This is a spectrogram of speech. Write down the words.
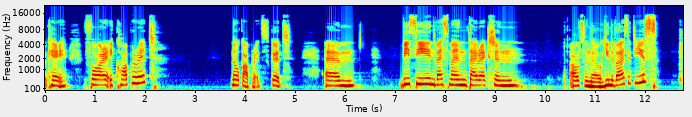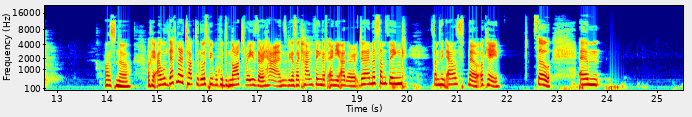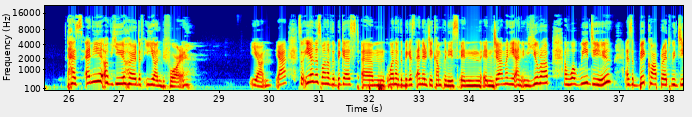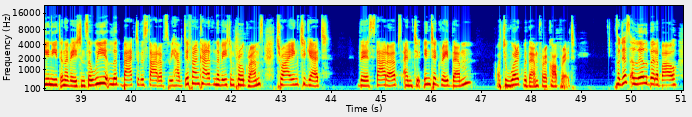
Okay. For a corporate? No corporates. Good. Um, VC investment direction? Also no. Universities? Also no. Okay, I will definitely talk to those people who did not raise their hands because I can't think of any other. Did I miss something? Something else? No. Okay. So, um, has any of you heard of Eon before? Eon, yeah. So Eon is one of the biggest, um, one of the biggest energy companies in in Germany and in Europe. And what we do as a big corporate, we do need innovation. So we look back to the startups. We have different kind of innovation programs, trying to get the startups and to integrate them or to work with them for a corporate. So just a little bit about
